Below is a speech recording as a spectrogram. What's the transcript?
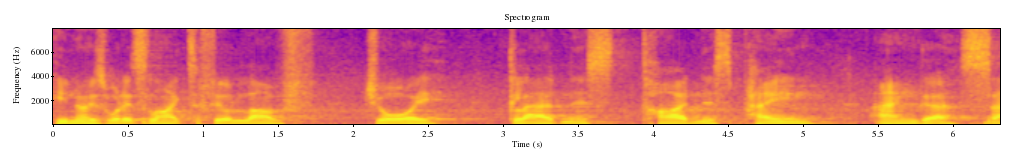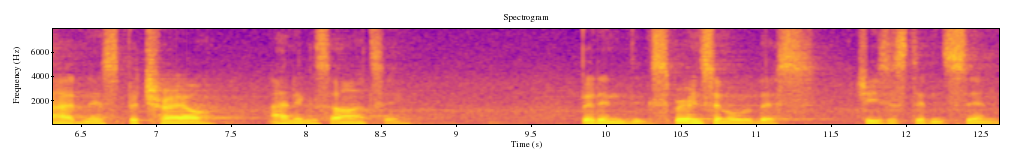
He knows what it's like to feel love joy, gladness, tiredness, pain, anger, sadness, betrayal, and anxiety. But in experiencing all of this, Jesus didn't sin.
